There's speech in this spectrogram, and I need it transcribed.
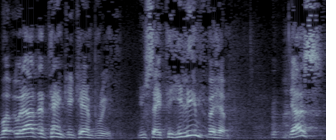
but without the tank he can't breathe. You say tehillim for him. Yes?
